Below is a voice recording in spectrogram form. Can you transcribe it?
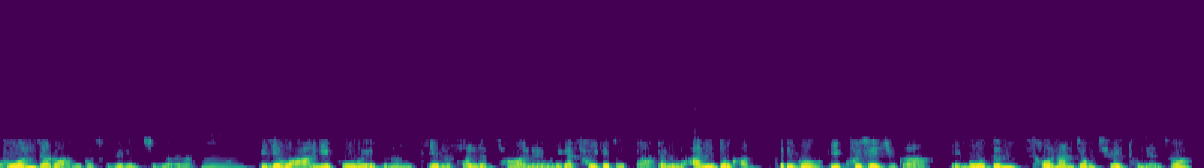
구원자로 알고 소리를 질러요. 음. 이제 왕이 보호해주는 예루살렘 성 안에 우리가 살게 됐다라는 안도감 그리고 이 구세주가 이 모든 선한 정치를 통해서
